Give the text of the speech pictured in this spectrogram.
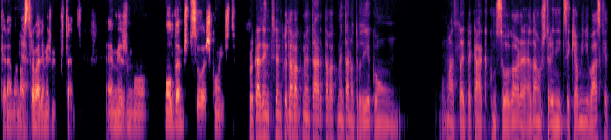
caramba, o nosso yeah. trabalho é mesmo importante. É mesmo, moldamos pessoas com isto. Por acaso é interessante que eu estava a comentar, estava a comentar no outro dia com uma atleta cá que começou agora a dar uns treinitos aqui ao mini basket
